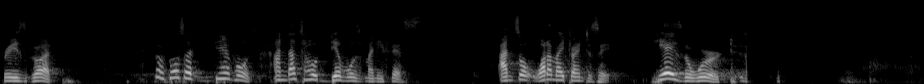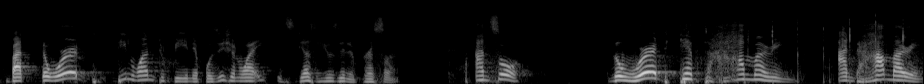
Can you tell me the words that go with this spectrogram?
Praise God. No, those are devils. And that's how devils manifest. And so, what am I trying to say? Here is the word. But the word didn't want to be in a position where it's just using a person. And so, the word kept hammering and hammering.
